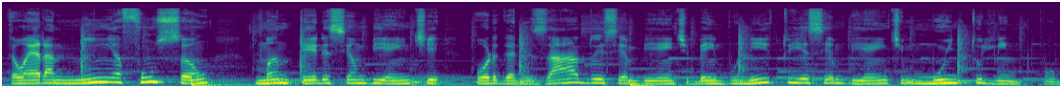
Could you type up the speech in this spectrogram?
Então, era minha função manter esse ambiente organizado, esse ambiente bem bonito e esse ambiente muito limpo.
